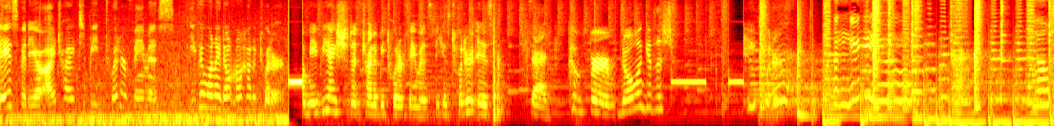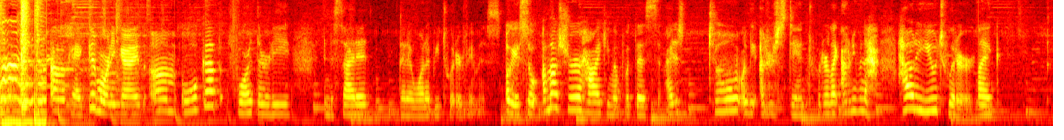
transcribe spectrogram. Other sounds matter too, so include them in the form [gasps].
today's video, I tried to be Twitter famous, even when I don't know how to Twitter. Maybe I shouldn't try to be Twitter famous because Twitter is dead. Confirmed. No one gives a sh hate Twitter. Okay, good morning guys. Um, woke up 4.30 and decided that I want to be Twitter famous. Okay, so I'm not sure how I came up with this. I just don't really understand Twitter. Like, I don't even know how, how do you Twitter? Like,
